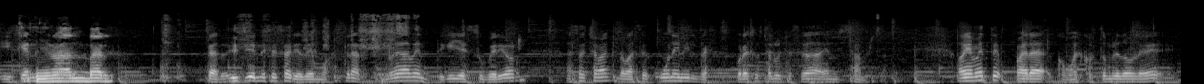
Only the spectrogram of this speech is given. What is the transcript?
Y si es necesario, andar. claro, y si es necesario demostrar nuevamente que ella es superior a Sacha Banks, lo va a hacer una y mil veces. Por eso esta lucha se da en SummerSlam. Obviamente, para, como es costumbre W,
